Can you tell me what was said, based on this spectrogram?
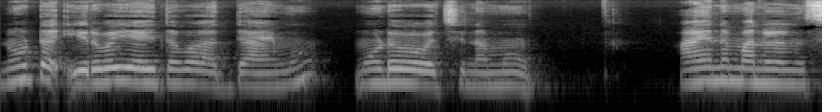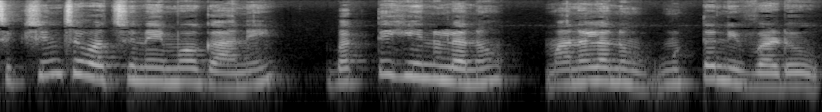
నూట ఇరవై ఐదవ అధ్యాయము మూడవ వచనము. ఆయన మనలను శిక్షించవచ్చునేమో గాని భక్తిహీనులను మనలను ముట్టనివ్వడు.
